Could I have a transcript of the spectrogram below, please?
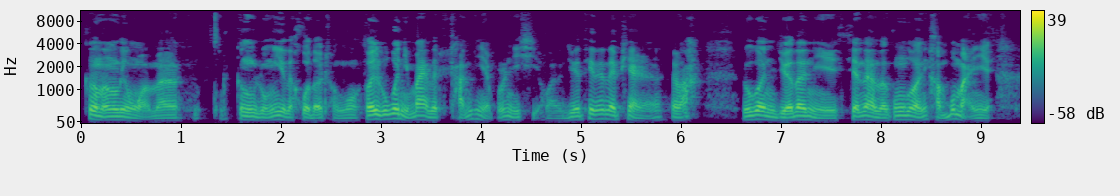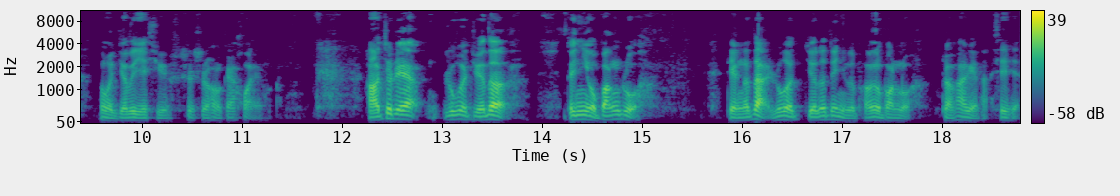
更能令我们更容易的获得成功。所以，如果你卖的产品也不是你喜欢的，你觉得天天在骗人，对吧？如果你觉得你现在的工作你很不满意，那我觉得也许是时候该换一换。好，就这样。如果觉得对你有帮助，点个赞，如果觉得对你的朋友帮助，转发给他，谢谢。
